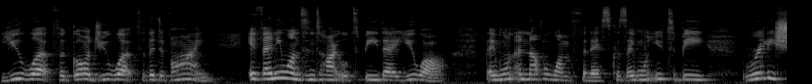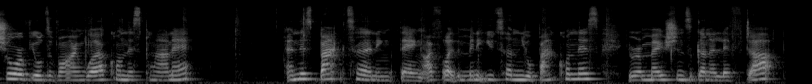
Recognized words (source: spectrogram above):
you work for God, you work for the divine. If anyone's entitled to be there, you are. They want another one for this because they want you to be really sure of your divine work on this planet and this back turning thing, I feel like the minute you turn your back on this, your emotions are going to lift up.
